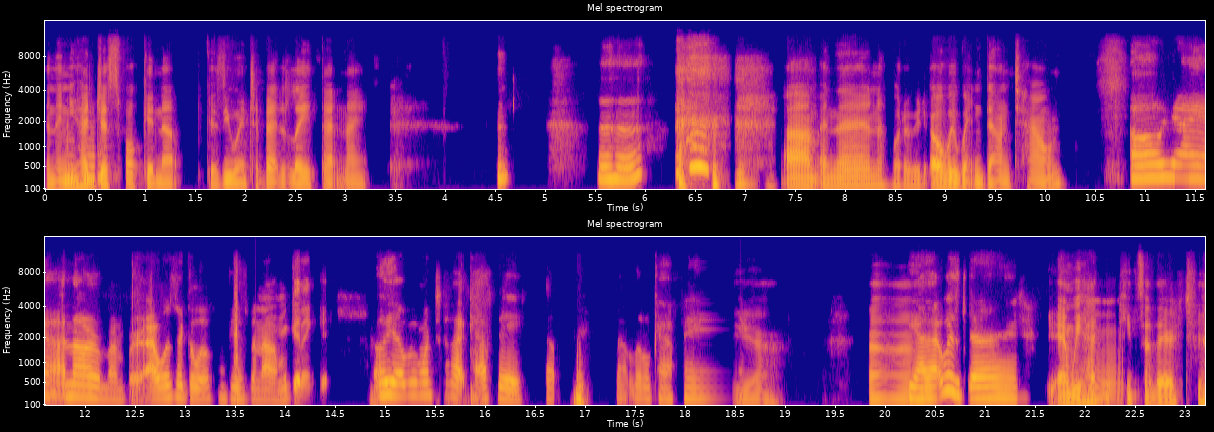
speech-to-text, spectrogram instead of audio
And then you mm-hmm. had just woken up because you went to bed late that night. uh-huh. um, and then what did we do? Oh, we went in downtown. Oh yeah, yeah. Now I remember. I was like a little confused, but now I'm getting it. Oh yeah, we went to that cafe. That, that little cafe. Yeah. Um, yeah, that was good. And we had mm. pizza there too.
